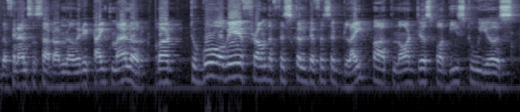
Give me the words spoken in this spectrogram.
The finances are run in a very tight manner. But to go away from the fiscal deficit glide path, not just for these two years,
